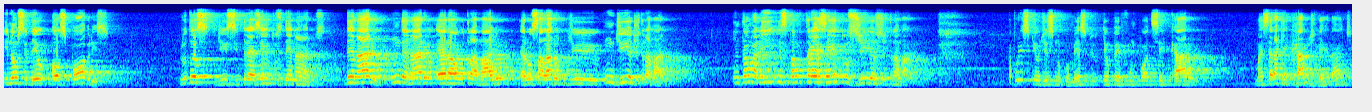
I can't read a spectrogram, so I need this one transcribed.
e não se deu aos pobres? Judas disse: 300 denários. Denário, um denário era o trabalho, era o salário de um dia de trabalho. Então ali estão 300 dias de trabalho. É por isso que eu disse no começo que o teu perfume pode ser caro, mas será que é caro de verdade?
